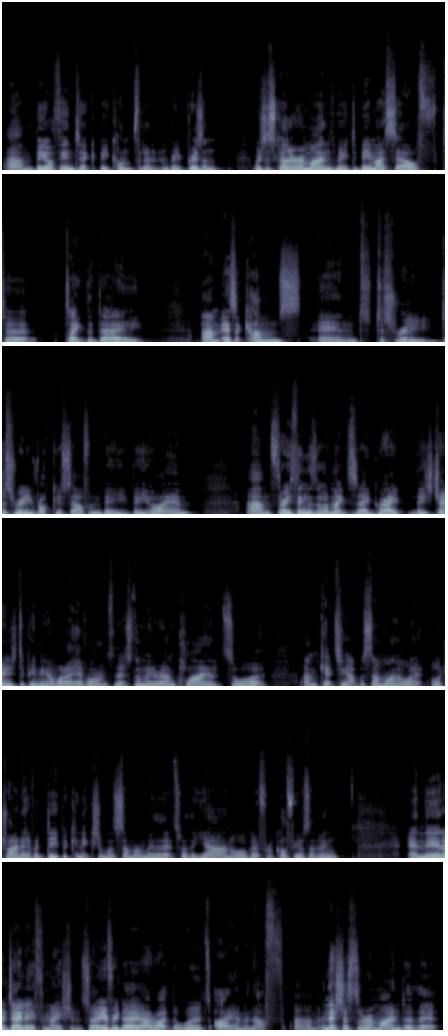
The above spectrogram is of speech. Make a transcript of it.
um, be authentic, be confident, and be present, which just kind of reminds me to be myself, to take the day. Um, as it comes, and just really, just really rock yourself and be be who I am. Um, three things that would make today great. These change depending on what I have on. So that's normally around clients or um, catching up with someone or, or trying to have a deeper connection with someone, whether that's with a yarn or go for a coffee or something. And then a daily affirmation. So every day I write the words, I am enough. Um, and that's just a reminder that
